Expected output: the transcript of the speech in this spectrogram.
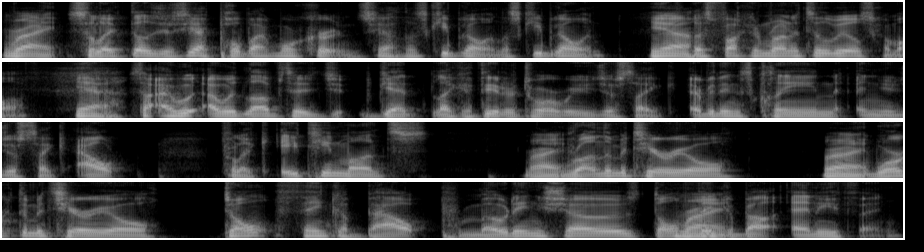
Right. So like they'll just yeah pull back more curtains. Yeah, let's keep going. Let's keep going. Yeah. Let's fucking run until the wheels come off. Yeah. So I would I would love to j- get like a theater tour where you just like everything's clean and you're just like out for like 18 months, Right. run the material, Right. work the material. Don't think about promoting shows. Don't Right. think about anything.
